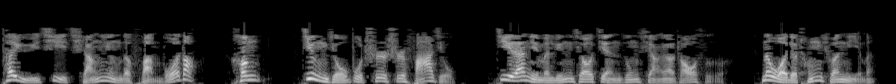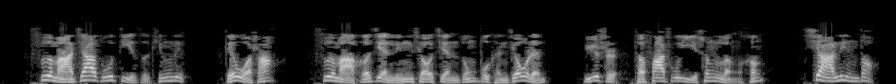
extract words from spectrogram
他语气强硬的反驳道：“哼，敬酒不吃吃罚酒。既然你们凌霄剑宗想要找死，那我就成全你们。司马家族弟子听令，给我杀！”司马和见凌霄剑宗不肯交人，于是他发出一声冷哼，下令道：“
